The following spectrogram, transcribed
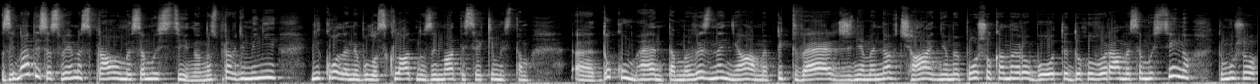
займатися своїми справами самостійно. Насправді мені ніколи не було складно займатися якимись там е, документами, визнаннями, підтвердженнями, навчаннями, пошуками роботи, договорами самостійно, тому що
